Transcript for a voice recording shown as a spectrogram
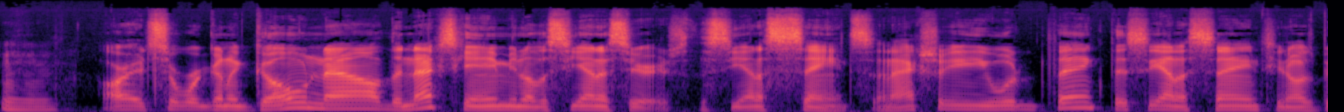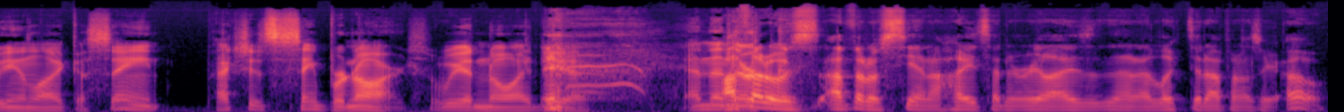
Mm-hmm. All right, so we're gonna go now. The next game, you know, the Siena series, the Siena Saints, and actually, you would think the Siena Saints, you know, as being like a saint. Actually, it's a Saint Bernard. So we had no idea. And then I thought it was I thought it was Siena Heights. I didn't realize, and then I looked it up and I was like, "Oh,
